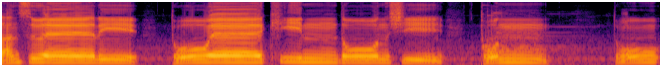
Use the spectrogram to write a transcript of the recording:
난스에리, 도에, 킨, 돈, 시, 돈, 도,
